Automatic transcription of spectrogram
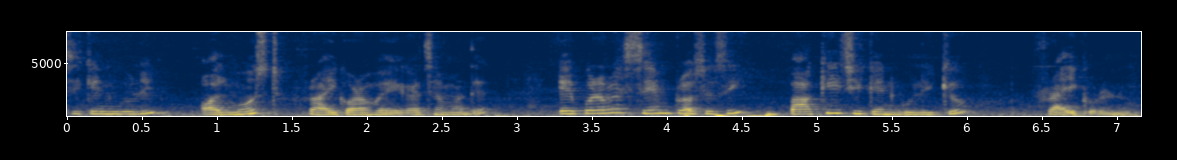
চিকেনগুলি অলমোস্ট ফ্রাই করা হয়ে গেছে আমাদের। এরপর আমরা সেম প্রসেসই বাকি চিকেনগুলিকেও ফ্রাই করে নেব।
